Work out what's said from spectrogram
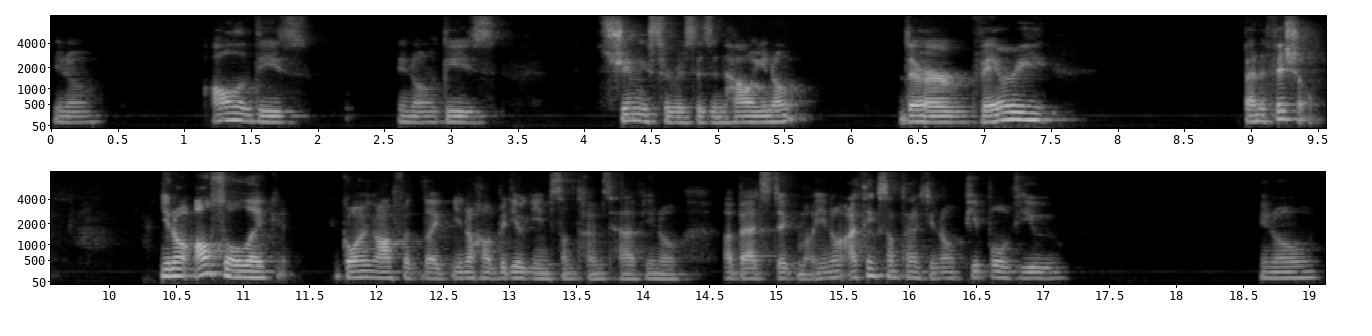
you know all of these you know these streaming services and how you know they're very beneficial. You know also like going off with like you know how video games sometimes have you know a bad stigma. You know i think sometimes you know people view you know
